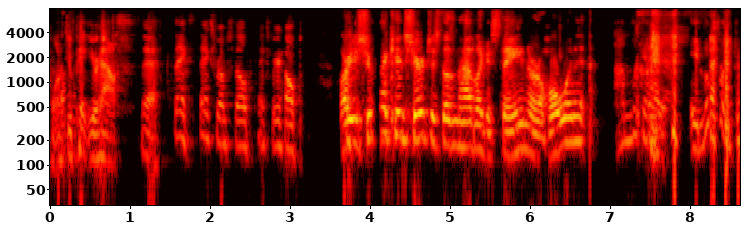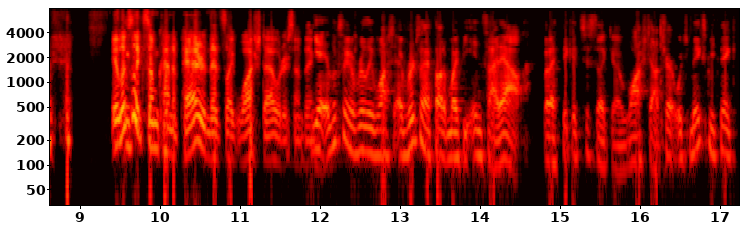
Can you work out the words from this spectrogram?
Why don't you paint your house? Yeah. Thanks. Thanks, Rumsfeld. Thanks for your help. Are you sure that kid's shirt just doesn't have like a stain or a hole in it? I'm looking at it. It looks like It looks like some kind of pattern that's like washed out or something. yeah, it looks like a really washed. Originally, I thought it might be inside out, but I think it's just like a washed out shirt, which makes me think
